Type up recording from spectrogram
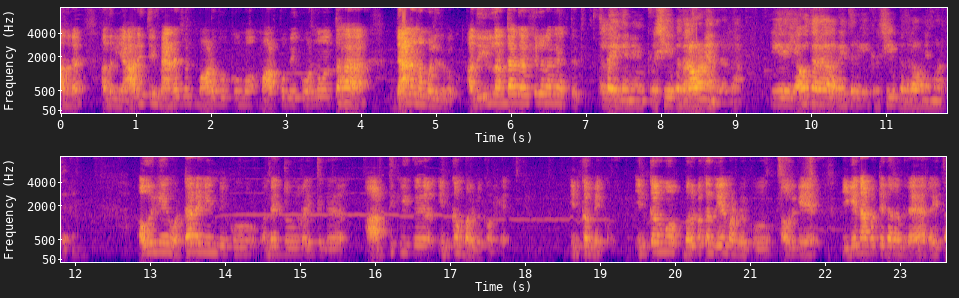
ಆದ್ರೆ ಅದನ್ನ ಯಾವ ರೀತಿ ಮ್ಯಾನೇಜ್ಮೆಂಟ್ ಮಾಡ್ಬೇಕು ಮಾಡ್ಕೋಬೇಕು ಅನ್ನುವಂತಹ ಜ್ಞಾನ ನಮ್ಮಲ್ಲಿ ಇರಬೇಕು. ಅದು ಇಲ್ಲ ಅಂದಾಗ ಫಿಗರ್ ಆಗೇ ಆಗ್ತೈತಿ. ಅಲ್ಲ ಈಗ ನೀವು ಕೃಷಿ ಬದಲಾವಣೆ ಅಂದ್ರಲ್ಲ ಈಗ ಯಾವ ತರ ರೈತರಿಗೆ ಕೃಷಿ ಬದಲಾವಣೆ ಮಾಡ್ತೀರಿ? ಅವ್ರಿಗೆ ಒಟ್ಟಾರೆ ಏನ್ ಬೇಕು? ಒಂದೇದ್ದು ರೈತಗೆ ಆರ್ಥಿಕ ಇನ್ಕಮ್ ಬರ್ಬೇಕು ಅವ್ರಿಗೆ. ಇನ್ಕಮ್ ಬೇಕು. ಇನ್ಕಮ್ ಬರ್ಬೇಕಂದ್ರೆ ಏನ್ ಮಾಡ್ಬೇಕು? ಅವ್ರಿಗೆ ಈಗೇನಾಗ್ಬಿಟ್ಟಿದಾರೆ ಅಂದ್ರೆ ರೈತ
